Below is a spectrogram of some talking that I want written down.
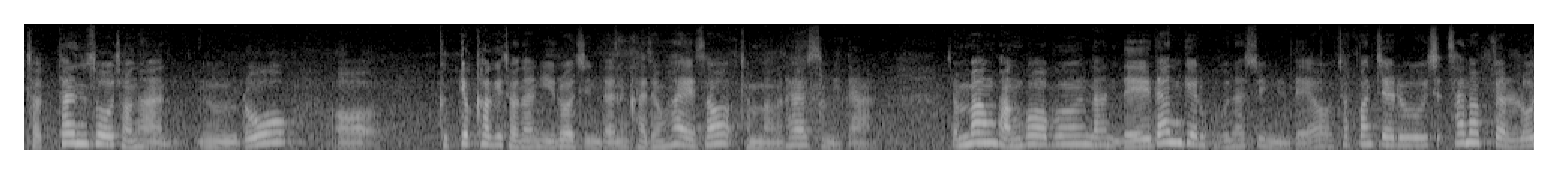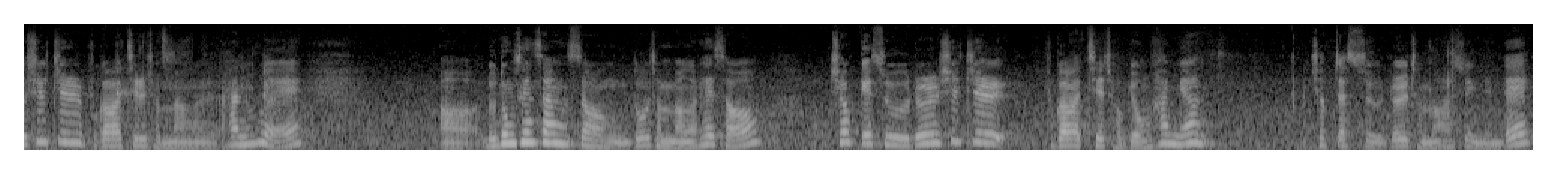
저탄소 전환으로 어, 급격하게 전환이 이루어진다는 가정하에서 전망을 하였습니다. 전망 방법은 한 네 단계로 구분할 수 있는데요. 첫 번째로 시- 산업별로 실질 부가가치를 전망을 한 후에 어, 노동 생산성도 전망을 해서 취업 개수를 실질 부가가치에 적용하면 취업자 수를 전망할 수 있는데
